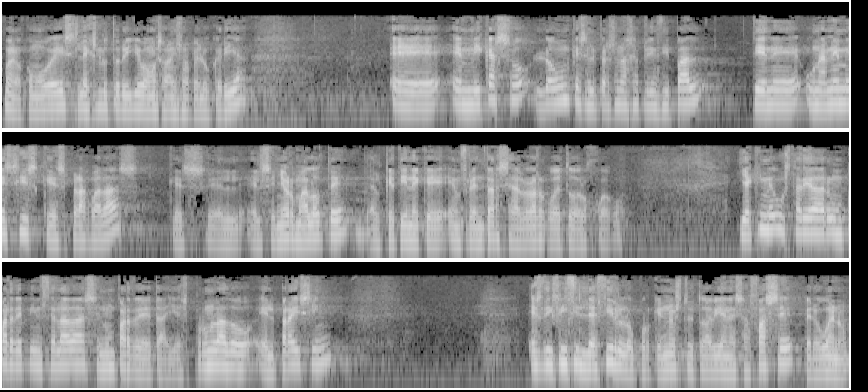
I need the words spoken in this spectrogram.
Bueno, como veis, Lex Luthor y yo vamos a la misma peluquería. Eh, en mi caso, Lone, que es el personaje principal, tiene una némesis que es Pragvadas, que es el, el señor malote al que tiene que enfrentarse a lo largo de todo el juego. Y aquí me gustaría dar un par de pinceladas en un par de detalles. Por un lado, el pricing. Es difícil decirlo porque no estoy todavía en esa fase, pero bueno,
